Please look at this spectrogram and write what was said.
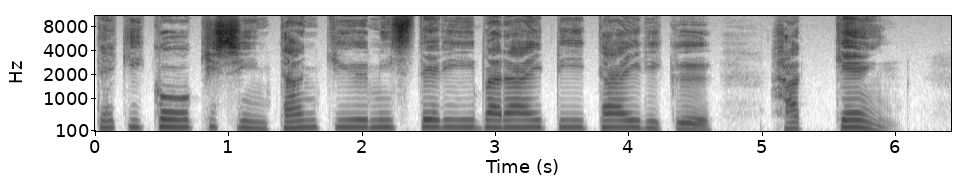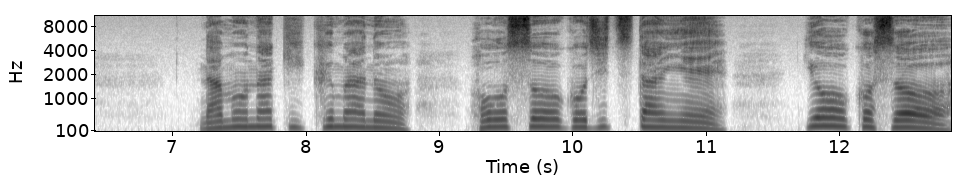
知的好奇心探求ミステリーバラエティ大陸発見。名もなき熊の放送後日談へようこそ。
